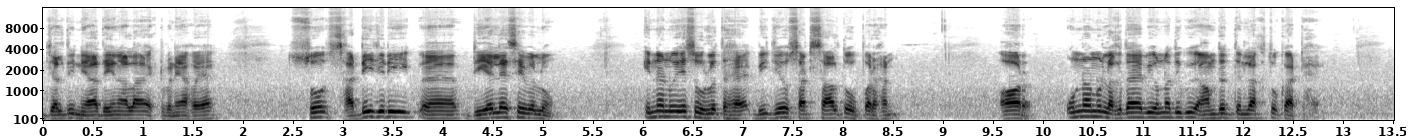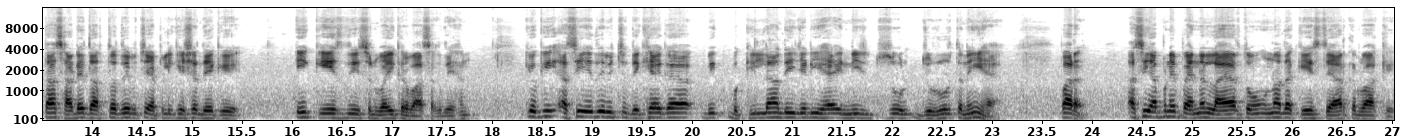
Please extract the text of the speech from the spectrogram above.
ਜਲਦੀ ਨਿਆਂ ਦੇਣ ਵਾਲਾ ਐਕਟ ਬਣਿਆ ਹੋਇਆ ਹੈ। ਸੋ ਸਾਡੀ ਜਿਹੜੀ ਡੀਐਲਐਸਏ ਵੱਲੋਂ ਇਹਨਾਂ ਨੂੰ ਇਹ ਸਹੂਲਤ ਹੈ ਵੀ ਜੇ ਉਹ 60 ਸਾਲ ਤੋਂ ਉੱਪਰ ਹਨ ਔਰ ਉਹਨਾਂ ਨੂੰ ਲੱਗਦਾ ਹੈ ਵੀ ਉਹਨਾਂ ਦੀ ਕੋਈ ਆਮਦਨ 3 ਲੱਖ ਤੋਂ ਘੱਟ ਹੈ, ਤਾਂ ਸਾਡੇ ਦਫ਼ਤਰ ਦੇ ਵਿੱਚ ਐਪਲੀਕੇਸ਼ਨ ਦੇ ਕੇ ਇਹ ਕੇਸ ਦੀ ਸੁਣਵਾਈ ਕਰਵਾ ਸਕਦੇ ਹਨ। ਕਿਉਂਕਿ ਅਸੀਂ ਇਹਦੇ ਵਿੱਚ ਦੇਖਿਆ ਹੈਗਾ ਵੀ ਵਕੀਲਾਂ ਦੀ ਜਿਹੜੀ ਹੈ ਇੰਨੀ ਜ਼ਰੂਰਤ ਨਹੀਂ ਹੈ, ਪਰ ਅਸੀਂ ਆਪਣੇ ਪੈਨਲ ਲਾਇਰ ਤੋਂ ਉਹਨਾਂ ਦਾ ਕੇਸ ਤਿਆਰ ਕਰਵਾ ਕੇ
